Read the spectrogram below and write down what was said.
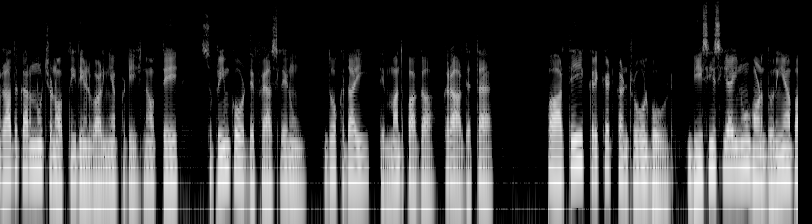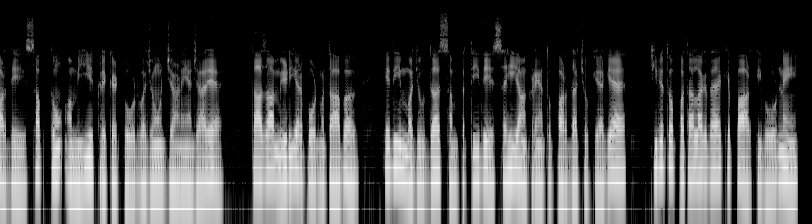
ਰੱਦ ਕਰਨ ਨੂੰ ਚੁਣੌਤੀ ਦੇਣ ਵਾਲੀਆਂ ਪਟੀਸ਼ਨਾਂ ਉੱਤੇ ਸੁਪਰੀਮ ਕੋਰਟ ਦੇ ਫੈਸਲੇ ਨੂੰ ਦੁਖਦਾਈ ਤੇ ਮੰਦਭਾਗਾ ਕਰਾਰ ਦਿੱਤਾ ਹੈ। ਭਾਰਤੀ ਕ੍ਰਿਕਟ ਕੰਟਰੋਲ ਬੋਰਡ BCCI ਨੂੰ ਹੁਣ ਦੁਨੀਆ ਭਰ ਦੇ ਸਭ ਤੋਂ ਅਮੀਰ ਕ੍ਰਿਕਟ ਬੋਰਡ ਵਜੋਂ ਜਾਣਿਆ ਜਾ ਰਿਹਾ ਹੈ। ਤਾਜ਼ਾ ਮੀਡੀਆ ਰਿਪੋਰਟ ਮੁਤਾਬਕ, ਇਹਦੀ ਮੌਜੂਦਾ ਸੰਪਤੀ ਦੇ ਸਹੀ ਆંકੜਿਆਂ ਤੋਂ ਪਰਦਾ ਚੁੱਕਿਆ ਗਿਆ ਹੈ, ਜਿਹਦੇ ਤੋਂ ਪਤਾ ਲੱਗਦਾ ਹੈ ਕਿ ਭਾਰਤੀ ਬੋਰਡ ਨੇ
